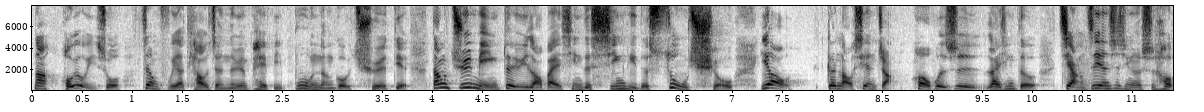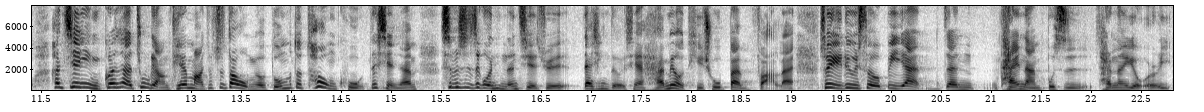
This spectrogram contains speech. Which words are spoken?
那侯友谊说政府要调整能源配比，不能够缺电。当居民对于老百姓的心理的诉求要。跟老县长或或者是赖清德讲这件事情的时候，他建议你关下来住两天嘛，就知道我们有多么的痛苦。但显然是不是这个问题能解决？赖清德现在还没有提出办法来，所以绿色弊案在台南不止台南有而已。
